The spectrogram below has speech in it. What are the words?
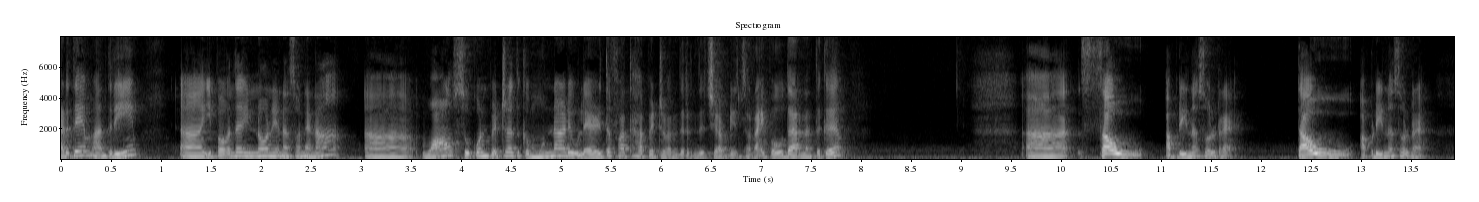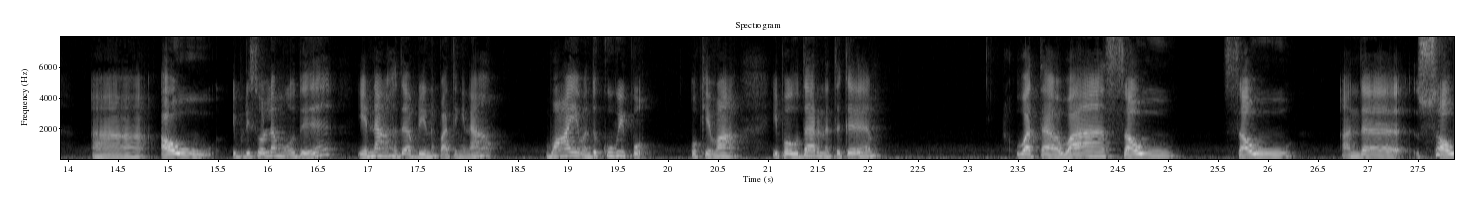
அதே மாதிரி இப்போ வந்து இன்னொன்று என்ன சொன்னேன்னா வா வாவ் சுகுன் பெற்றதுக்கு முன்னாடி உள்ள எழுத்து ஃபத்ஹா பெற்று வந்திருந்துச்சு அப்படின்னு சொன்னா இப்போ உதாரணத்துக்கு சவ் சௌ அப்படின்னு சொல்கிறேன் தௌ அப்படின்னு சொல்கிறேன் ஔ இப்படி சொல்லும் போது என்ன ஆகுது அப்படின்னு பார்த்தீங்கன்னா வாயை வந்து குவிப்போம். ஓகேவா? இப்போ உதாரணத்துக்கு வத்த வா சௌ சௌ அந்த சௌ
